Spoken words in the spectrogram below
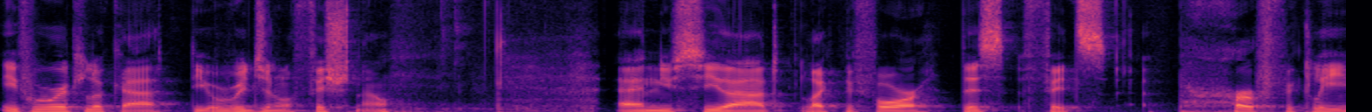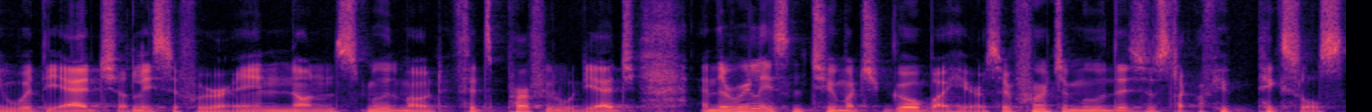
If we were to look at the original fish now, and you see that, like before, this fits perfectly with the edge, at least if we were in non-smooth mode, fits perfectly with the edge. And there really isn't too much to go by here. So if we were to move this just like a few pixels,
